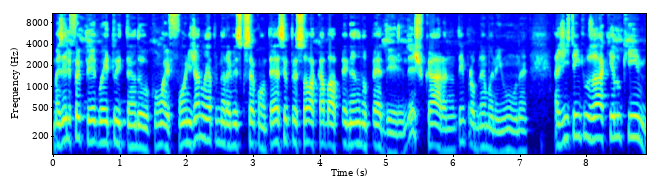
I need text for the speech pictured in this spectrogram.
Mas ele foi pego aí tweetando com o iPhone, já não é a primeira vez que isso acontece e o pessoal acaba pegando no pé dele. Deixa o cara, não tem problema nenhum, né? A gente tem que usar aquilo que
